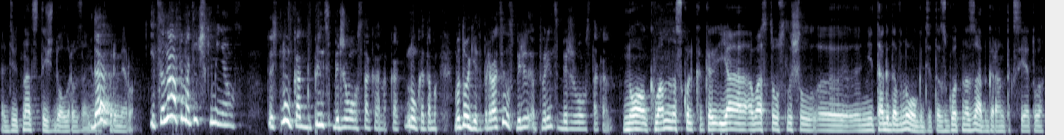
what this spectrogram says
19 тысяч долларов за него, да. к примеру. И цена автоматически менялась. То есть, ну, как бы принцип биржевого стакана. Как, ну, это, в итоге это превратилось в принцип биржевого стакана. Но к вам, насколько я о вас-то услышал э, не так давно, где-то с год назад Гарантекс, я этого,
